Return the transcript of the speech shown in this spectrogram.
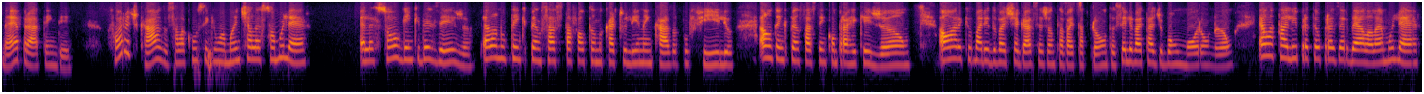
né, para atender. Fora de casa, se ela conseguir um amante, ela é só mulher ela é só alguém que deseja. Ela não tem que pensar se está faltando cartolina em casa para o filho. Ela não tem que pensar se tem que comprar requeijão. A hora que o marido vai chegar, se a janta vai estar tá pronta, se ele vai estar tá de bom humor ou não. Ela está ali para ter o prazer dela. Ela é mulher.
